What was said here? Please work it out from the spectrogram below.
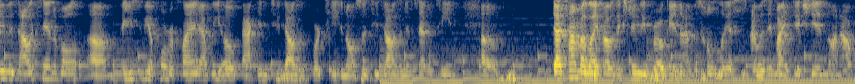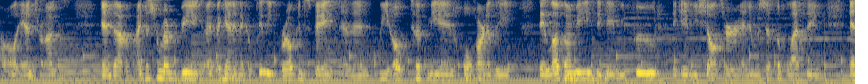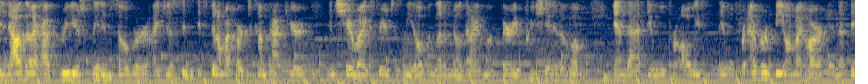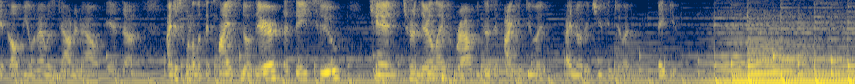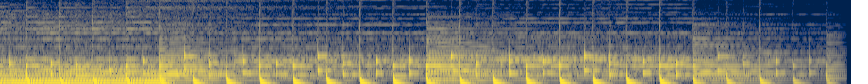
is Alex Sandoval. Um, I used to be a former client at WeHOPE back in 2014 and also 2017. Um, that time in my life, I was extremely broken. I was homeless. I was in my addiction on alcohol and drugs. And um, I just remember being, again, in a completely broken space. And then WeHOPE took me in wholeheartedly. They loved on me, they gave me food, they gave me shelter, and it was just a blessing. And now that I have three years clean and sober, I just, it, has been on my heart to come back here and share my experience with WeHOPE and let them know that I'm very appreciative of them and that they will for always, they will forever be on my heart and that they've helped me when I was down and out. And uh, I just want to let the clients know there that they too can turn their life around because if I can do it, I know that you can do it. Thank you.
